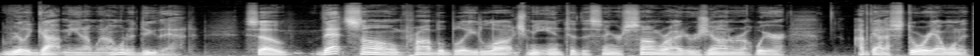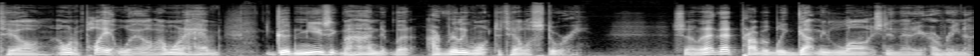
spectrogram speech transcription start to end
really got me, and I went, I want to do that. So that song probably launched me into the singer songwriter genre where I've got a story I want to tell. I want to play it well. I want to have good music behind it, but I really want to tell a story. So that, that probably got me launched in that arena.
